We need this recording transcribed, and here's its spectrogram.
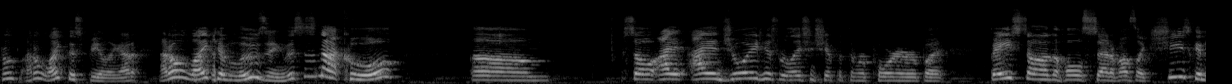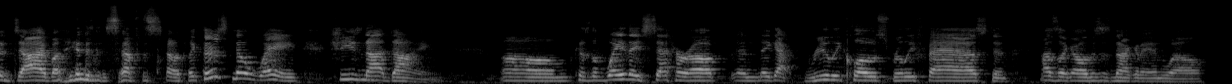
I don't, I don't like this feeling. I don't, I don't like him losing. This is not cool. Um, so I I enjoyed his relationship with the reporter, but based on the whole setup, I was like, she's gonna die by the end of this episode. Like, there's no way she's not dying. Um, because the way they set her up and they got really close, really fast, and I was like, oh, this is not gonna end well.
